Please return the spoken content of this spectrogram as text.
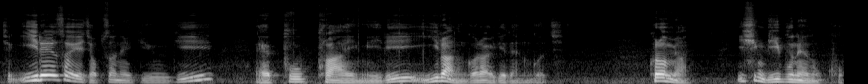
즉 1에서의 접선의 기울기 f'1이 2라는 걸 알게 되는 거지. 그러면 이 식 미분해 놓고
